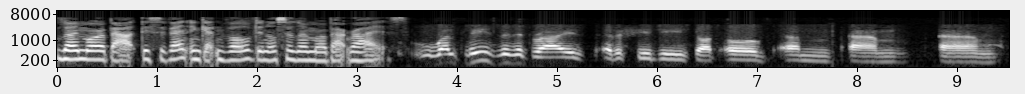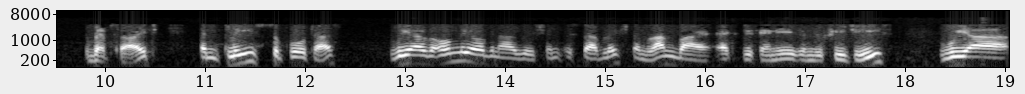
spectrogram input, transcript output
learn more about this event and get involved and also learn more about RISE? Well, please visit riserefugees.org um, um, um, website and please support us. We are the only organization established and run by ex-detainees and refugees. We are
